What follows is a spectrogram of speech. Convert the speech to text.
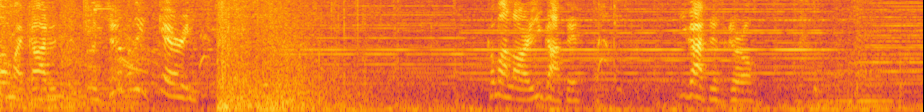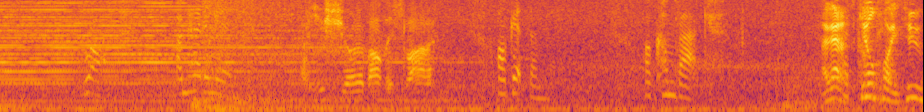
Oh my god, this is legitimately scary. Come on, Laura, you got this. You got this, girl. Roth, I'm heading in. Are you sure about this, Lara? I'll get them. I'll come back. I got a I skill point too.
